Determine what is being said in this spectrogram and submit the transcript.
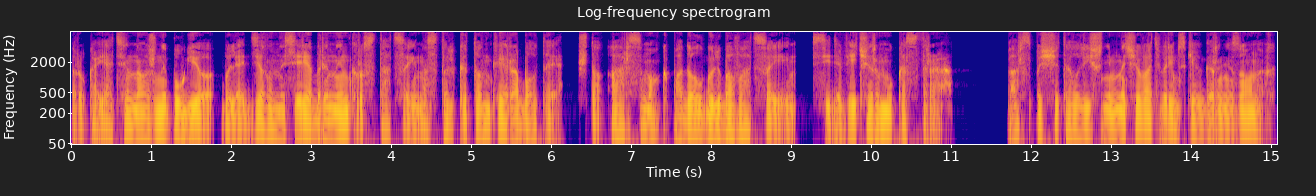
Рукояти ножны Пугио были отделаны серебряной инкрустацией настолько тонкой работы, что Арс мог подолгу любоваться им, сидя вечером у костра. Арс посчитал лишним ночевать в римских гарнизонах.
